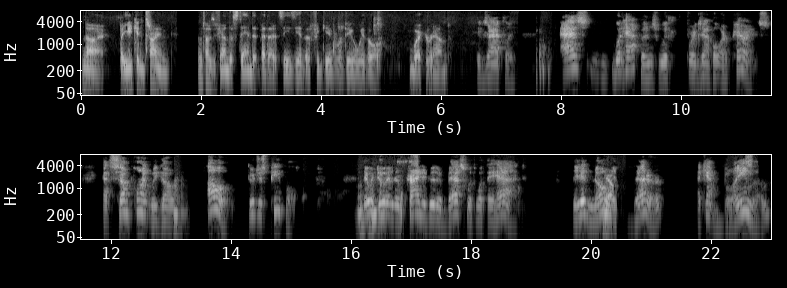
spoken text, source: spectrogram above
No, but you can try and sometimes if you understand it better, it's easier to forgive or deal with or work around. Exactly. As what happens with, for example, our parents, at some point we go, Mhm. oh, they're just people. They were Mhm. doing, they were trying to do their best with what they had. They didn't know Yeah. any better. I can't blame them.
